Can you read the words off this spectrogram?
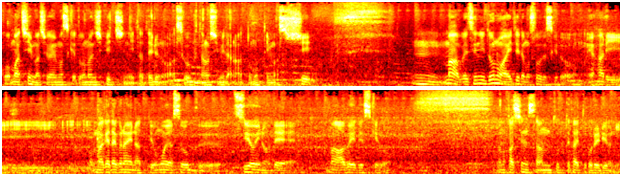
こう、まあ、チームは違いますけど同じピッチに立てるのはすごく楽しみだなと思っていますし、うんまあ、別にどの相手でもそうですけどやはり負けたくないなっていう思いはすごく強いので、まあ、アウェーですけどあの勝ち点3取って帰ってこれるように、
